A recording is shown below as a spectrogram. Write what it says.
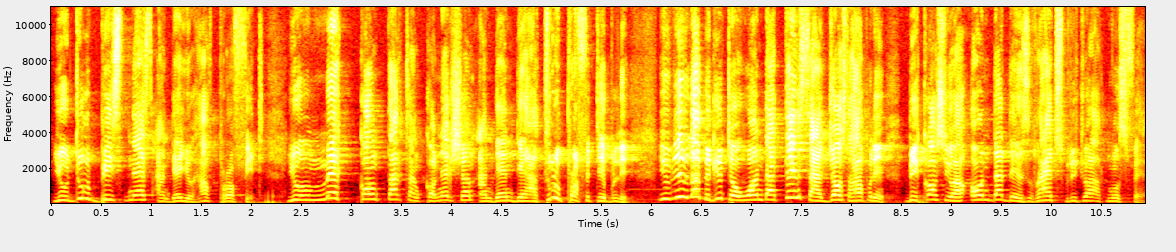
You do business and then you have profit. You make contact and connection and then they are through profitably. You will not begin to wonder things are just happening because you are under the right spiritual atmosphere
